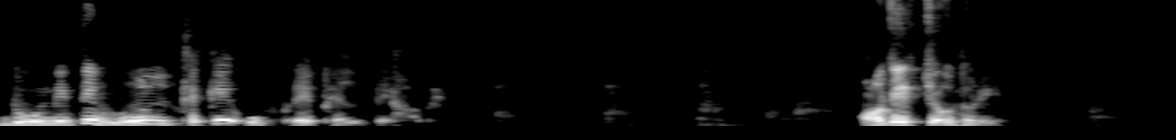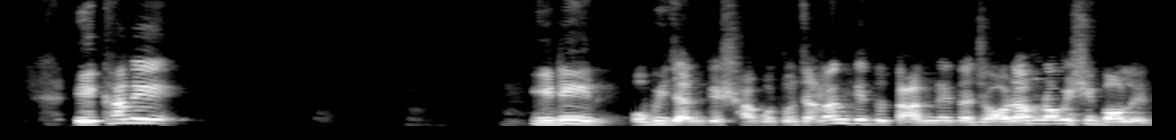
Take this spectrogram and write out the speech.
দুর্নীতি মূল থেকে উপড়ে ফেলতে হবে। অধীর চৌধুরী। এখানে ইডির অভিযানকে স্বাগত জানান, কিন্তু তার নেতা জয়রাম রমেশই বলেন,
